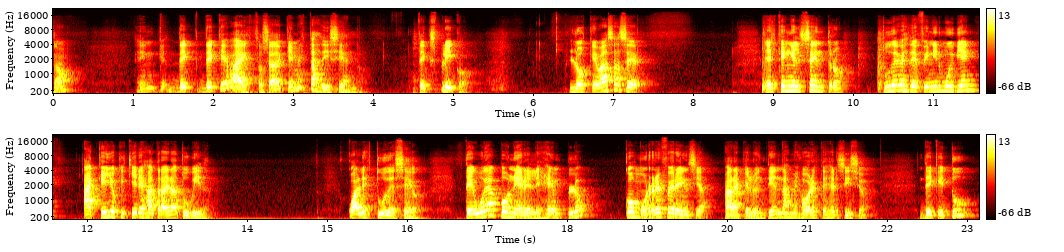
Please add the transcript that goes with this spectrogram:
¿No? de, ¿De qué va esto? O sea, ¿qué me estás diciendo? Te explico. Lo que vas a hacer es que en el centro tú debes definir muy bien aquello que quieres atraer a tu vida. ¿Cuál es tu deseo? Te voy a poner el ejemplo como referencia para que lo entiendas mejor este ejercicio de que tú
